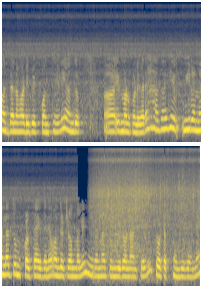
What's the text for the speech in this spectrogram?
ಮದ್ದನ್ನು ಹೊಡಿಬೇಕು ಅಂತ ಹೇಳಿ ಒಂದು ಇದು ಮಾಡ್ಕೊಂಡಿದ್ದಾರೆ. ಹಾಗಾಗಿ ನೀರನ್ನೆಲ್ಲ ತುಂಬಿಕೊಳ್ತಾ ಇದ್ದೇನೆ. ಒಂದು ಡ್ರಮ್ಮಲ್ಲಿ ನೀರನ್ನು ತುಂಬಿಡೋಣ ಅಂತೇಳಿ ತೋಟಕ್ಕೆ ಬಂದಿದ್ದೇನೆ.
